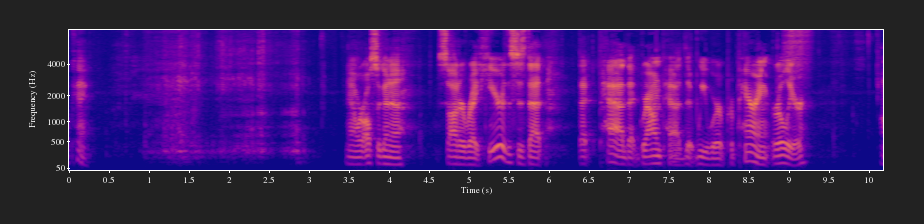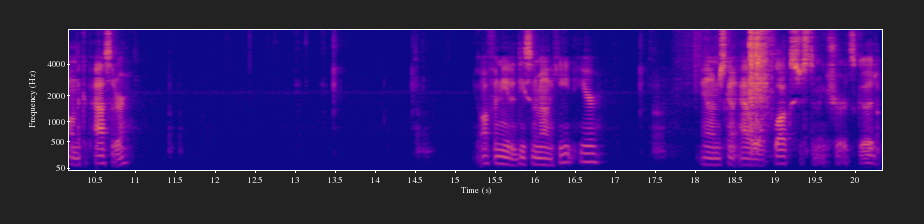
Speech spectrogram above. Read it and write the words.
Okay. Now we're also going to solder right here. This is that, that pad, that ground pad that we were preparing earlier on the capacitor. You often need a decent amount of heat here. And I'm just going to add a little flux just to make sure it's good.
